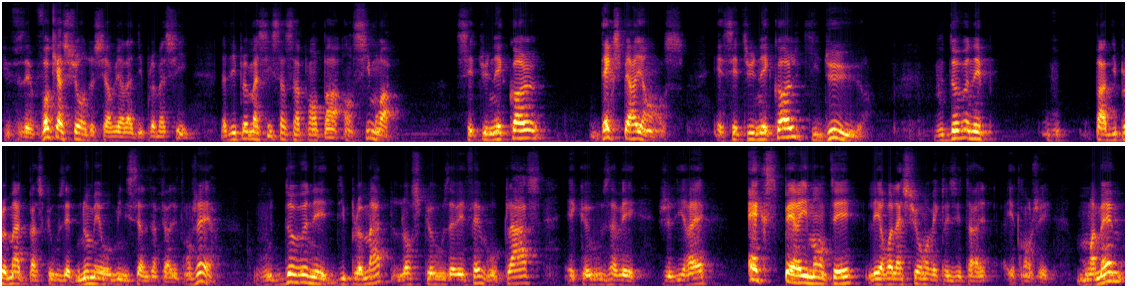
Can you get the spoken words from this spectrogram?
qui faisaient vocation de servir la diplomatie, la diplomatie, ça ne s'apprend pas en six mois. C'est une école d'expérience. Et c'est une école qui dure. Vous devenez pas diplomate parce que vous êtes nommé au ministère des Affaires étrangères. Vous devenez diplomate lorsque vous avez fait vos classes et que vous avez je dirais, expérimenter les relations avec les États étrangers. Moi-même,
